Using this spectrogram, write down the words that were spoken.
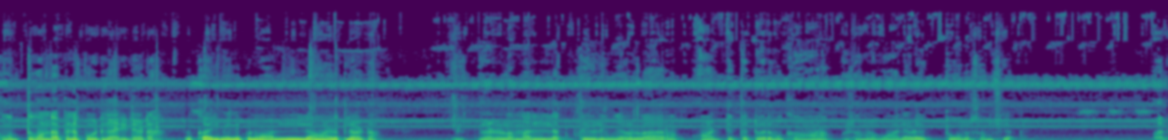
കൊത്തുകൊണ്ടാ പിന്നെ പോയിട്ട് കാര്യമില്ല കേട്ടാ. ഒരു കരിമീൻ ഇപ്പം നല്ല ആഴത്തിലാട്ടാ. വെള്ളം നല്ല തെളിഞ്ഞ വെള്ളം കാരണം അടിത്തട്ട് വരെ നമുക്ക് കാണാം. പക്ഷെ നമ്മുടെ വല അവിടെ എത്തുമെന്നൊരു സംശയം. വല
